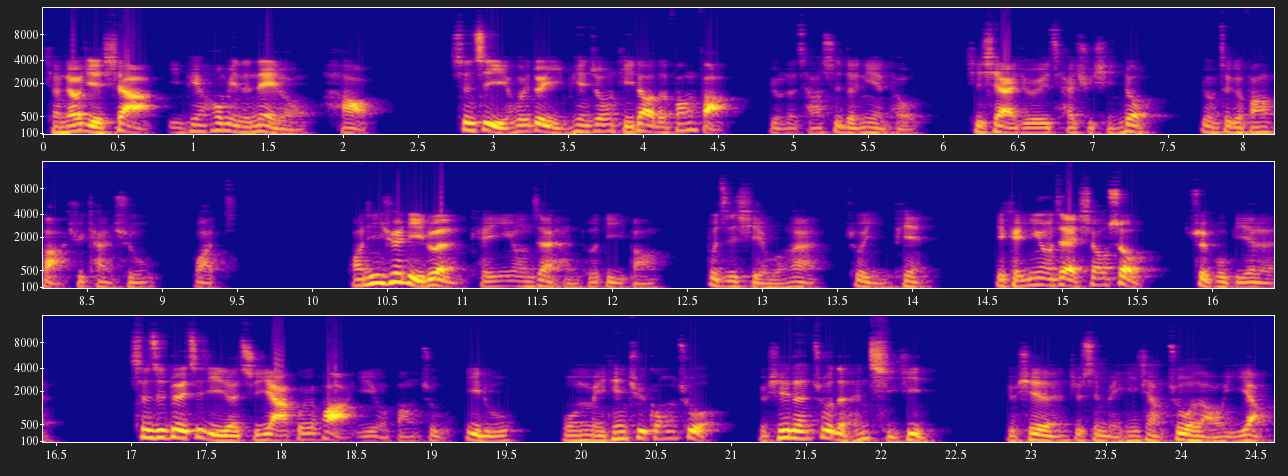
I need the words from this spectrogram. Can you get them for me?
想了解下影片后面的内容，How，甚至也会对影片中提到的方法有了尝试的念头。接下来就会采取行动，用这个方法去看书。What？黄金圈理论可以应用在很多地方，不止写文案、做影片，也可以应用在销售、说服别人，甚至对自己的职涯规划也有帮助。例如，我们每天去工作，有些人做得很起劲，有些人就是每天像坐牢一样。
